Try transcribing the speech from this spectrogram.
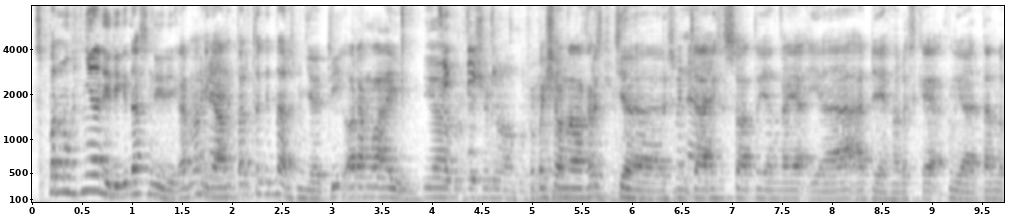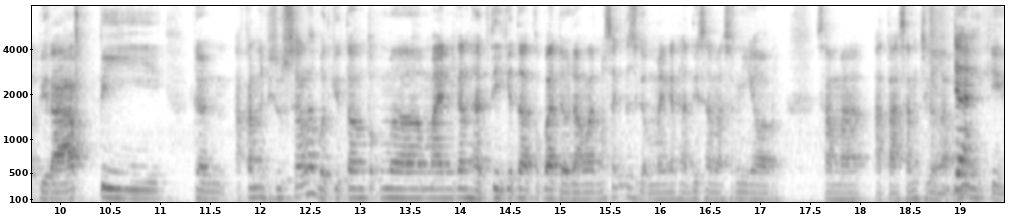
sepenuhnya diri kita sendiri karena di Benar. kantor tuh kita harus menjadi orang lain. Ya, profesional, Profesional kerja, harus mencari sesuatu yang kayak ya ada yang harus kayak kelihatan lebih rapi dan akan lebih susah lah buat kita untuk memainkan hati kita kepada orang lain. Masa kita juga memainkan hati sama senior, sama atasan juga nggak Dan mungkin.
